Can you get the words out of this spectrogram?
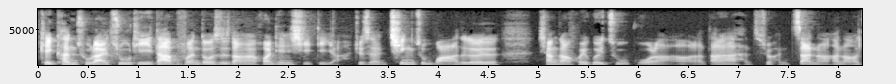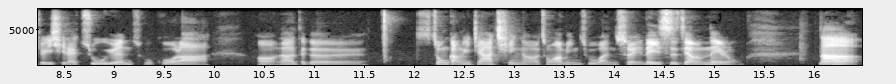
可以看出来主题大部分都是当然欢天喜地啊，就是很庆祝啊，这个香港回归祖国啦啊，大家就很赞啊，然后就一起来祝愿祖国啦，哦，然后这个。中港一家亲啊，中华民族万岁，类似这样的内容。那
